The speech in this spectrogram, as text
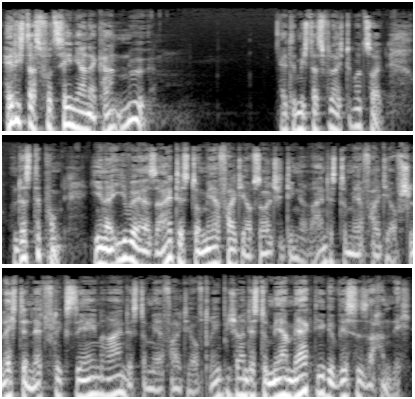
Hätte ich das vor zehn Jahren erkannt? Nö. Hätte mich das vielleicht überzeugt. Und das ist der Punkt. Je naiver ihr seid, desto mehr fallt ihr auf solche Dinge rein, desto mehr fallt ihr auf schlechte Netflix-Serien rein, desto mehr fallt ihr auf Drehbücher rein, desto mehr merkt ihr gewisse Sachen nicht.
